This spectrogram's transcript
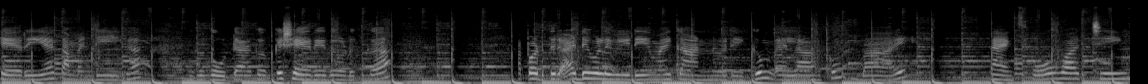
ഷെയർ ചെയ്യുക കമന്റ് ചെയ്യുക. നിങ്ങൾക്ക് കൂട്ടുകാർക്കൊക്കെ ഷെയർ ചെയ്ത് കൊടുക്കുക. അപ്പോൾ അടുത്തൊരു അടിപൊളി വീഡിയോയുമായി കാണുന്നവരേക്കും എല്ലാവർക്കും ബായ് താങ്ക്സ് ഫോർ വാച്ചിങ്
